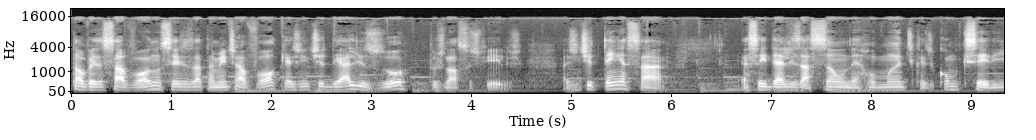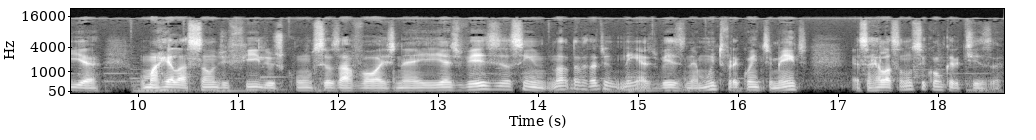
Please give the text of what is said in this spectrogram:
talvez essa avó não seja exatamente a avó que a gente idealizou para os nossos filhos. A gente tem essa essa idealização né, romântica de como que seria uma relação de filhos com seus avós, né? E às vezes, assim, na, na verdade nem às vezes, né? Muito frequentemente essa relação não se concretiza.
